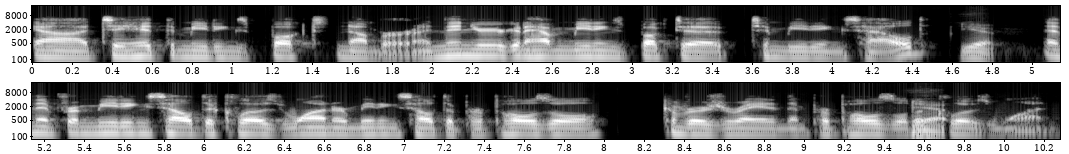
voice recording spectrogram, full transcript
uh, to hit the meetings booked number? And then you're gonna have meetings booked to to meetings held. Yeah. And then from meetings held to closed one or meetings held to proposal conversion rate and then proposal to Yeah. close one.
